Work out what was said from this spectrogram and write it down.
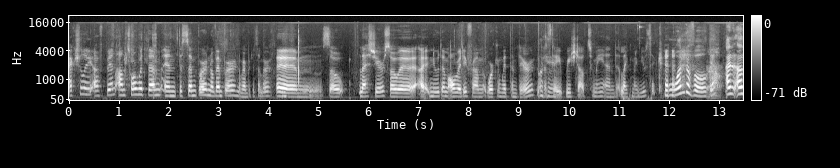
actually, I've been on tour with them in December, November, November, December. Um, so last year, so uh, I knew them already from working with them there because Okay. they reached out to me and liked my music. Wonderful. Yeah. And uh,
